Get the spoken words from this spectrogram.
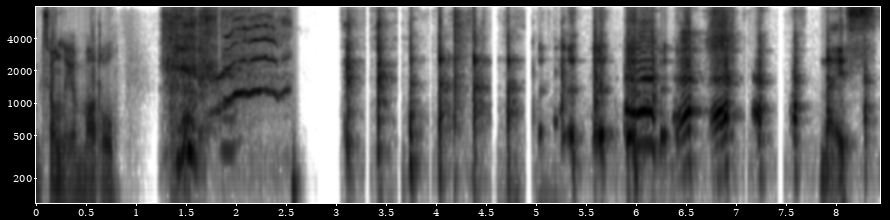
It's only a model. Nice.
